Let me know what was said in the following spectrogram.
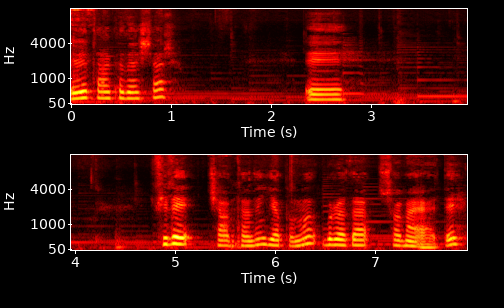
Evet arkadaşlar. Ee, file çantanın yapımı burada sona erdi.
